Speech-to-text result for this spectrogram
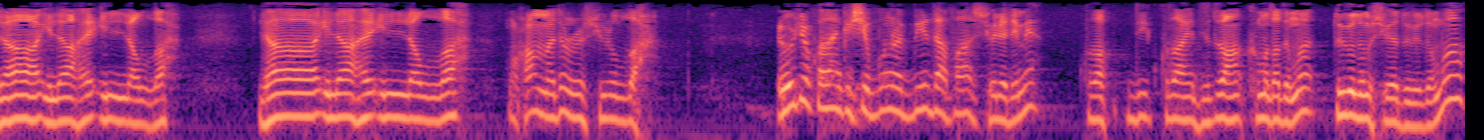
La ilahe illallah La ilahe illallah Muhammedun Resulullah Ölecek olan kişi bunu bir defa söyledi mi kulak, kulağını kımıldadı mı duyuldu mu söyle duyuldu mu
